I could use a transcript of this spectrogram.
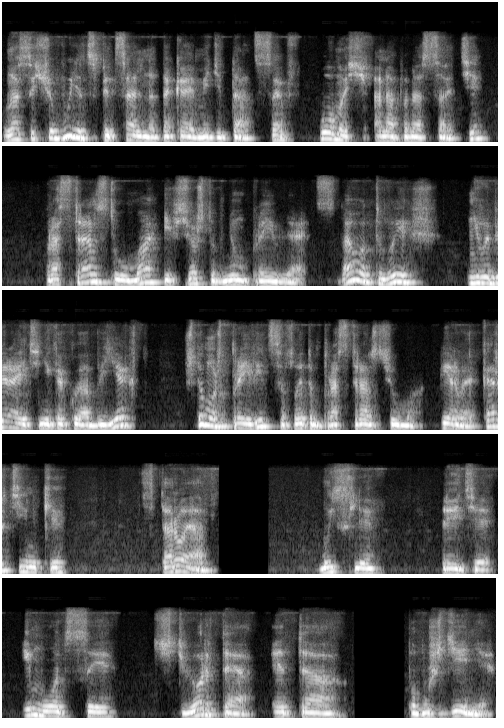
У нас еще будет специально такая медитация в помощь Анапанасати, пространство ума и все, что в нем проявляется. Да, вот вы не выбираете никакой объект, что может проявиться в этом пространстве ума? Первое – картинки. Второе – мысли. Третье – эмоции. Четвертое – это побуждение.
